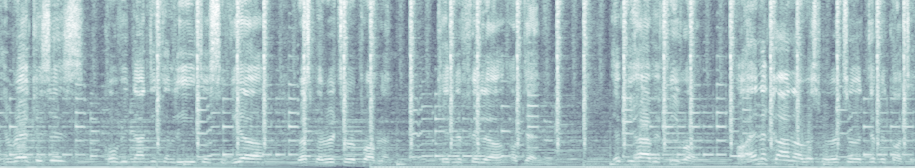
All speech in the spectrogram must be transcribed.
In rare cases, COVID 19 can lead to severe respiratory problem, kidney failure, or death. If you have a fever, or any kind of respiratory difficulty,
